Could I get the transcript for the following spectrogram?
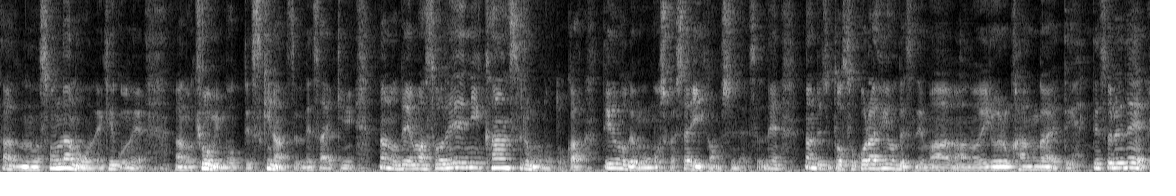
あのそんなのをね、結構ね、あの興味持って好きなんですよね、最近。なので、まあ、それに関するものとかっていうのでももしかしたらいいかもしれないですよね。なんで、ちょっとそこら辺をですね、まあ、あのいろいろ考えて、で、それで、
